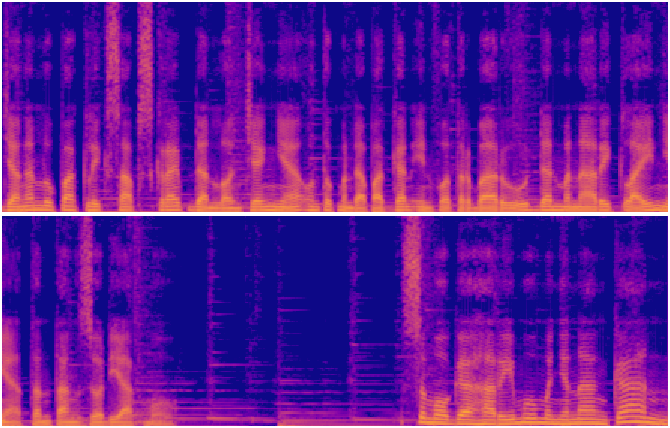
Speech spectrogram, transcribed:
Jangan lupa klik subscribe dan loncengnya untuk mendapatkan info terbaru dan menarik lainnya tentang zodiakmu. Semoga harimu menyenangkan.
